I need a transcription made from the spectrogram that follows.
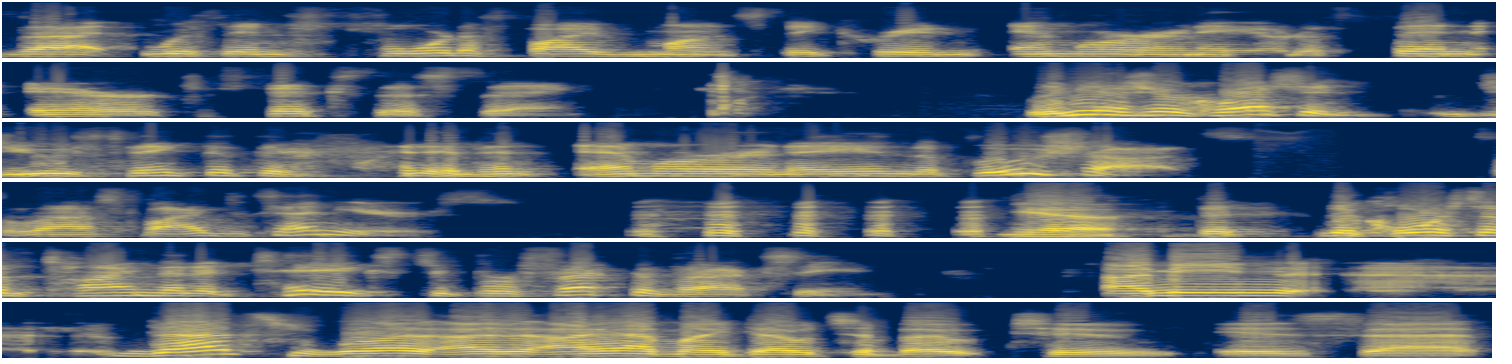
that within four to five months they create an mRNA out of thin air to fix this thing, let me ask you a question: Do you think that there might have been mRNA in the flu shots the last five to ten years? Yeah. The the course of time that it takes to perfect the vaccine. I mean, uh, that's what I, I have my doubts about too. Is that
